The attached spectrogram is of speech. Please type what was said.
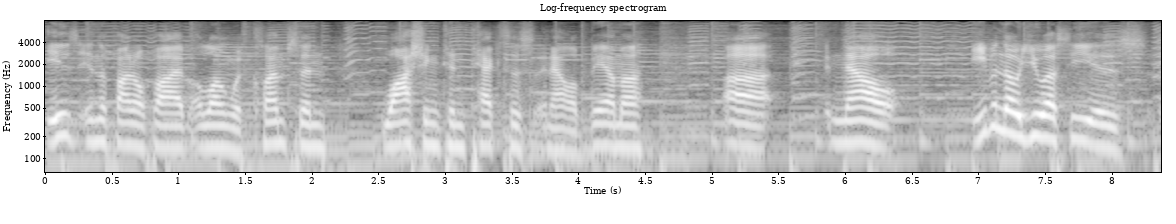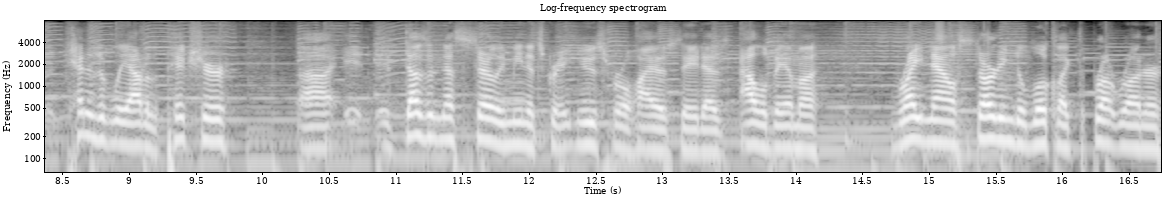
is in the final five along with Clemson, Washington, Texas, and Alabama. Uh, now, even though USC is tentatively out of the picture, uh, it, it doesn't necessarily mean it's great news for Ohio State as Alabama right now starting to look like the front runner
